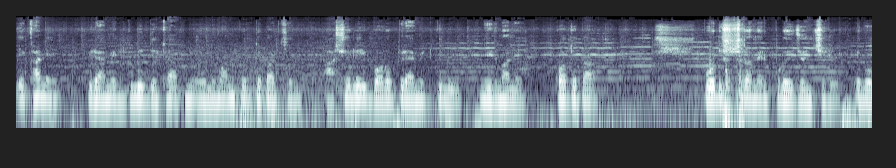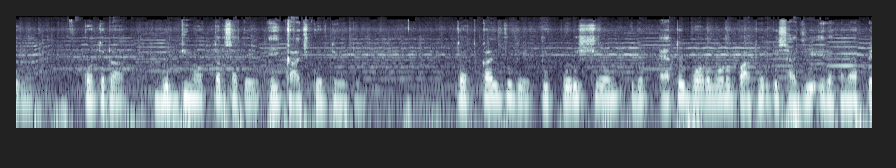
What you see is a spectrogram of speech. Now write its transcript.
এখানে পিরামিডগুলি দেখে আপনি অনুমান করতে পারছেন আসলে এই বড় পিরামিডগুলি নির্মাণে কতটা পরিশ্রমের প্রয়োজন ছিল এবং কতটা বুদ্ধিমত্তার সাথে এই কাজ করতে হতো। তৎকাল যুগে এই পরিশ্রম এবং এত বড় বড় পাথরকে সাজিয়ে এরকম একটা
